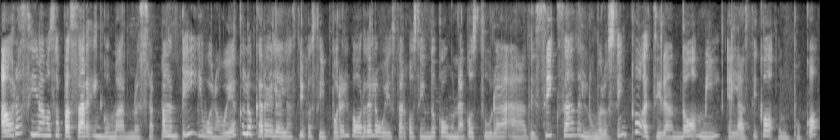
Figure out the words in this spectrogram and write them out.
Ahora sí vamos a pasar a engomar nuestra panty y bueno voy a colocar el elástico así por el borde, lo voy a estar cosiendo con una costura ah, de zigzag del número 5 estirando mi elástico un poco.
